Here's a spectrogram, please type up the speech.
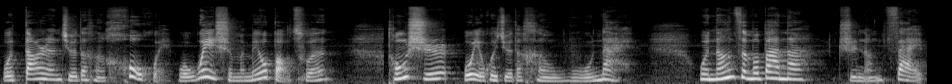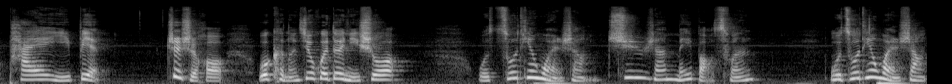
我当然觉得很后悔，我为什么没有保存？同时，我也会觉得很无奈。我能怎么办呢？只能再拍一遍。这时候，我可能就会对你说：“我昨天晚上居然没保存，我昨天晚上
